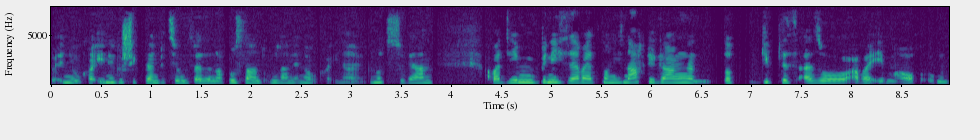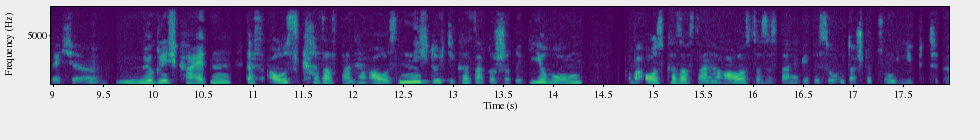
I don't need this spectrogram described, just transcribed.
in die Ukraine geschickt werden, beziehungsweise nach Russland, um dann in der Ukraine genutzt zu werden. Aber dem bin ich selber jetzt noch nicht nachgegangen. Dort gibt es also aber eben auch irgendwelche Möglichkeiten, dass aus Kasachstan heraus, nicht durch die kasachische Regierung, aber aus Kasachstan heraus, dass es da eine gewisse Unterstützung gibt äh,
